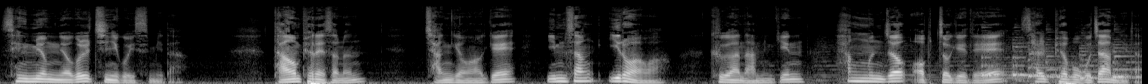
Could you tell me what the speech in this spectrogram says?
생명력을 지니고 있습니다. 다음 편에서는 장경학의 임상 1화와 그가 남긴 학문적 업적에 대해 살펴보고자 합니다.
